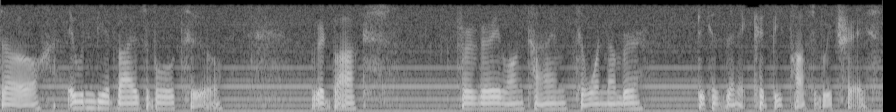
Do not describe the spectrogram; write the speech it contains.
So it wouldn't be advisable to Redbox for a very long time to one number because then it could be possibly traced.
